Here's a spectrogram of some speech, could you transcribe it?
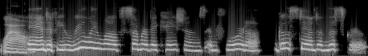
Wow. And if you really love summer vacations in Florida, go stand in this group.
